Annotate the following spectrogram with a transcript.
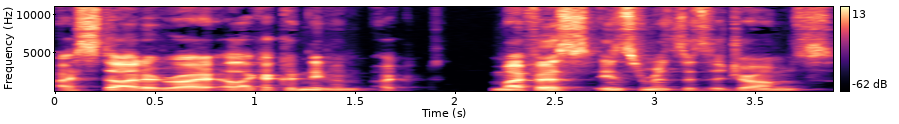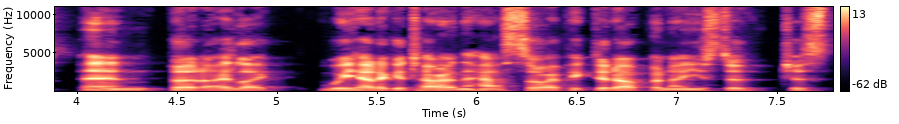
I started right like I couldn't even. I, my first instruments is the drums, and but I like we had a guitar in the house, so I picked it up and I used to just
